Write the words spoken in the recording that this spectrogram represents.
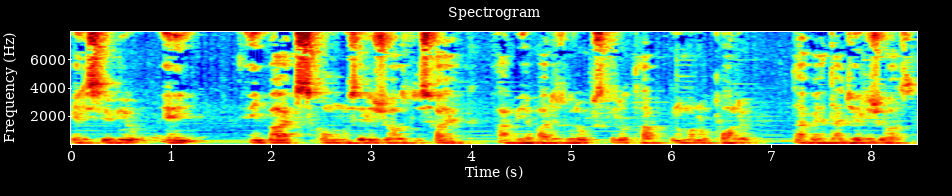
ele se viu em embates com os religiosos de sua época. Havia vários grupos que lutavam pelo monopólio da verdade religiosa.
